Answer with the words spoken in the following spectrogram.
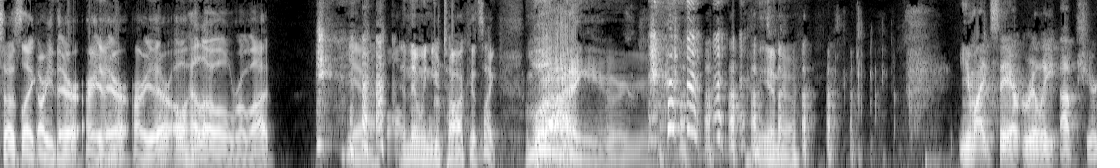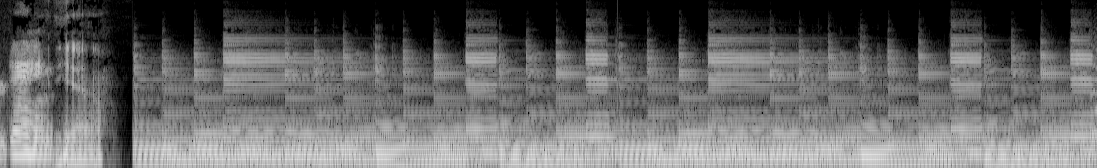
So it's like, are you there? Are you there? Are you there? Oh, hello, robot. Yeah. and then when you talk, it's like, you know. You might say it really ups your game. Yeah.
